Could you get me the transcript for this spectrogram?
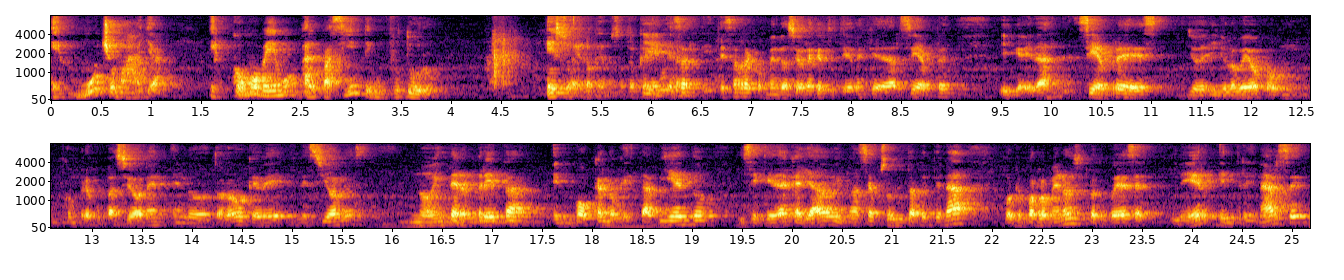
Es mucho más allá. Es cómo vemos al paciente en un futuro. Eso es lo que nosotros queremos. Esa, esas recomendaciones que tú tienes que dar siempre y que siempre es, yo, y yo lo veo con, con preocupación en, en el odontólogo que ve lesiones, no interpreta, enfoca en lo que está viendo y se queda callado y no hace absolutamente nada, porque por lo menos lo que puede hacer, leer, entrenarse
